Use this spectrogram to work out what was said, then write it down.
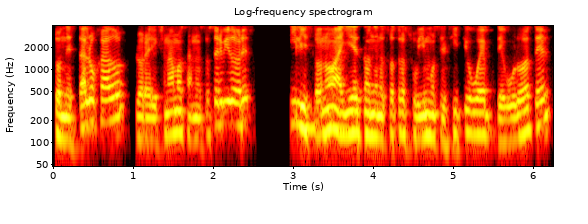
donde está alojado, lo redireccionamos a nuestros servidores y listo, ¿no? Ahí es donde nosotros subimos el sitio web de Guru Hotel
